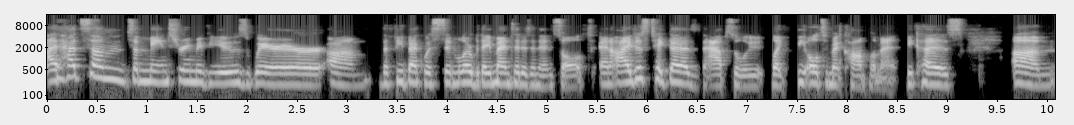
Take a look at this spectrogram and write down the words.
I had some some mainstream reviews where um the feedback was similar, but they meant it as an insult. And I just take that as an absolute like the ultimate compliment because um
